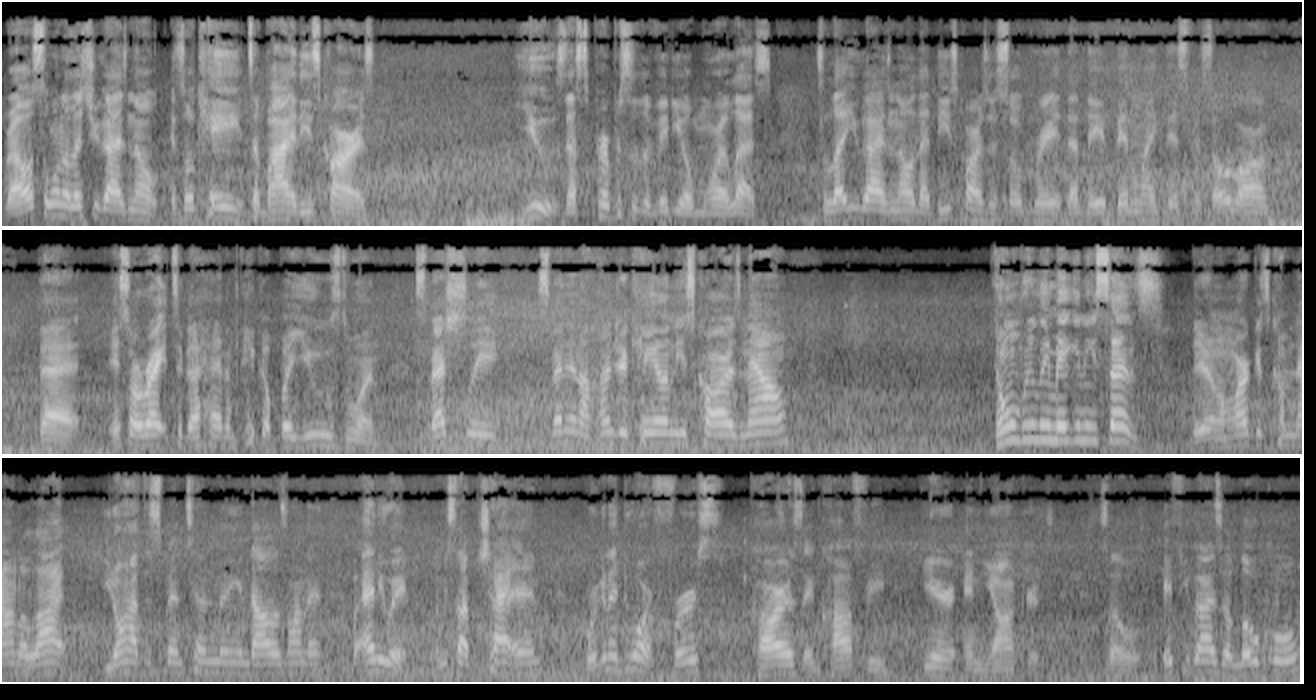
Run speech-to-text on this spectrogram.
But I also wanna let you guys know it's okay to buy these cars used. That's the purpose of the video more or less. To let you guys know that these cars are so great that they've been like this for so long that it's all right to go ahead and pick up a used one. Especially spending 100K on these cars now don't really make any sense. They're, the market's come down a lot. You don't have to spend $10 million on it. But anyway, let me stop chatting. We're gonna do our first cars and coffee here in Yonkers. So if you guys are local,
